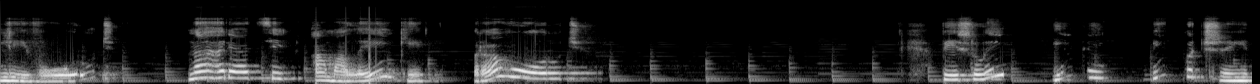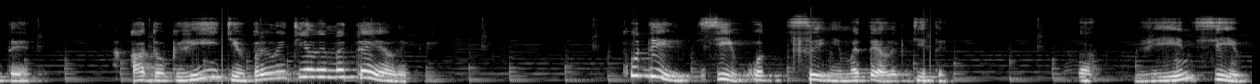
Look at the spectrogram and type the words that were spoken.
ліворуч на грядці, а маленькі праворуч. Пішли діти відпочити, а до квітів прилетіли метелики. Куди сів от синій метелик, діти? Він сів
